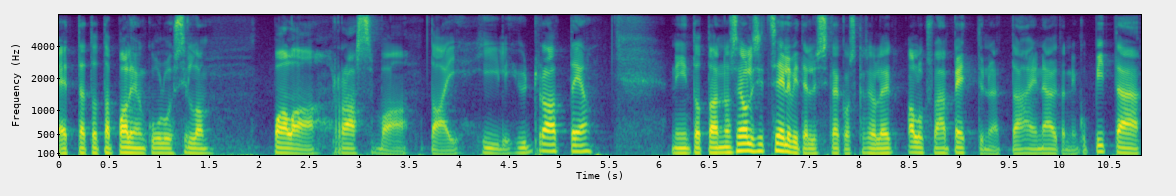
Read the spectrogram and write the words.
että tota, paljon kuuluisi silloin palaa rasvaa tai hiilihydraatteja, niin tota, no se oli sitten selvitellyt sitä, koska se oli aluksi vähän pettynyt, että tämä ei näytä niin kuin pitää,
